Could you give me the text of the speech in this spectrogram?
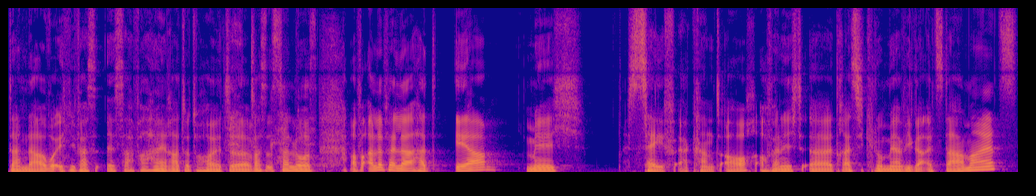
Dann da, wo ich nicht was, ist er verheiratet heute? Was ist da los? Auf alle Fälle hat er mich safe erkannt auch, auch wenn ich äh, 30 Kilo mehr wiege als damals.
